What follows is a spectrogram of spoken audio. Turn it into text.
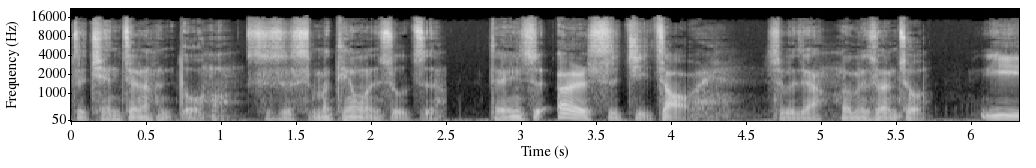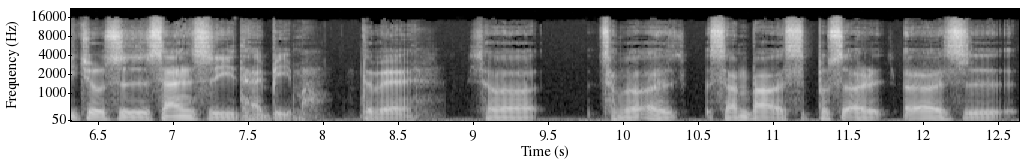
这钱真的很多哈，这是什么天文数字啊？等于是二十几兆哎，是不是这样？我没算错，亿就是三十亿台币嘛，对不对？说差不多二三八二十，不是二二十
